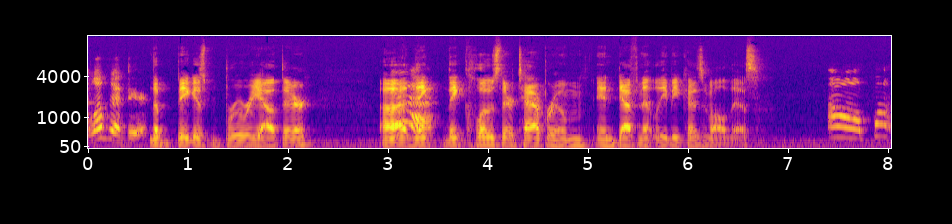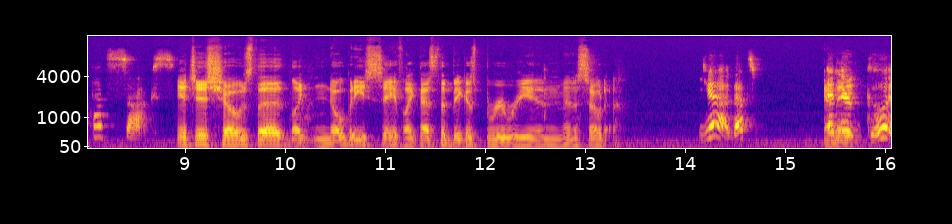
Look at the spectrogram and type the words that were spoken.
I love that beer. the biggest brewery out there. Uh, Yeah. They they closed their tap room indefinitely because of all this. Oh, but that sucks. It just shows that like nobody's safe. Like that's the biggest brewery in Minnesota, Yeah, that's and, and, they they're good.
